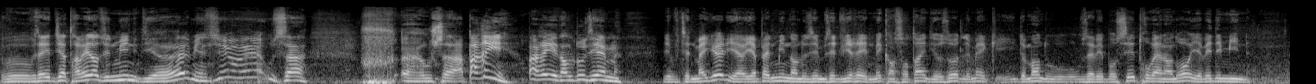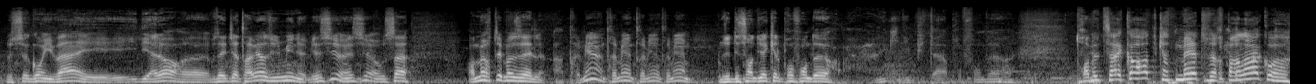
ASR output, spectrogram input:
vous, vous avez déjà travaillé dans une mine? Il dit bien sûr, ouais. Où ça? Euh, Où ça? À Paris Paris, dans le 12 e Il vous êtes de ma gueule, il n'y a, pas de mine dans le 12 e vous êtes viré. Le mec, en sortant, il dit aux autres Le mec, il demande où vous avez bossé, trouver un endroit où il y avait des mines. Le second, il va et il dit Alors, euh, vous avez déjà travaillé dans une mine? Bien sûr, bien sûr. Où ça? En Meurthe-et-Moselle. Ah, très bien, très bien, très bien, très bien. Vous êtes descendu à quelle profondeur mec, il dit Putain, profondeur. 3 mètres 50, 4 mètres, vers par là, quoi.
